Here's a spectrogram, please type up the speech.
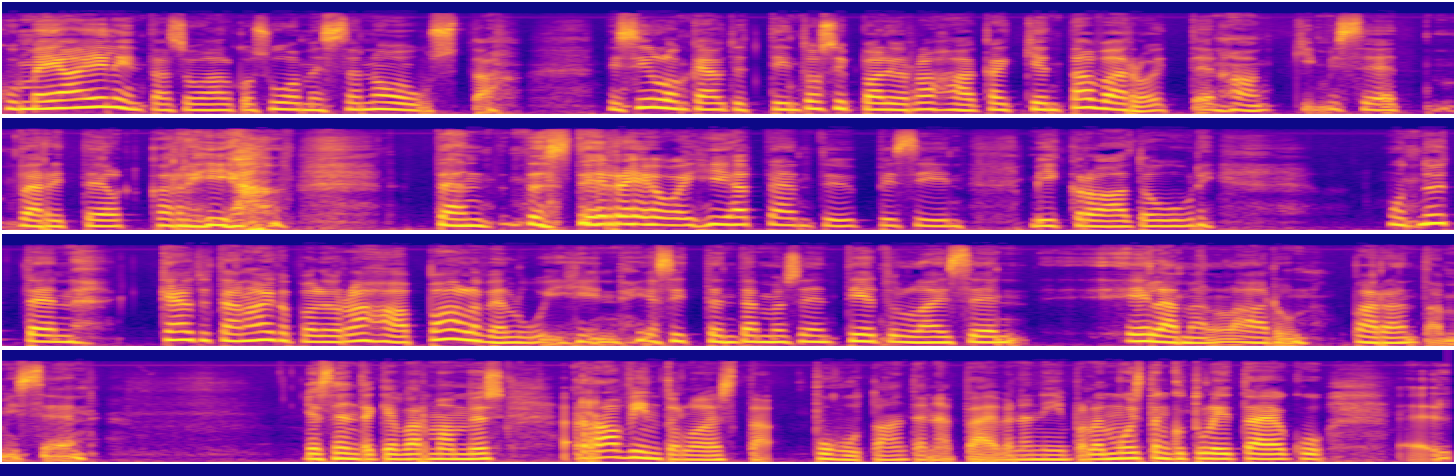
kun meidän elintaso alkoi Suomessa nousta, niin silloin käytettiin tosi paljon rahaa kaikkien tavaroiden hankkimiseen, väritelkkariin ja tämän, stereoihin ja tämän tyyppisiin mikroaaltouuni. Mutta nyt käytetään aika paljon rahaa palveluihin ja sitten tämmöiseen tietynlaiseen elämänlaadun parantamiseen. Ja sen takia varmaan myös ravintoloista puhutaan tänä päivänä niin paljon. Muistan, kun tuli tämä joku eh,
